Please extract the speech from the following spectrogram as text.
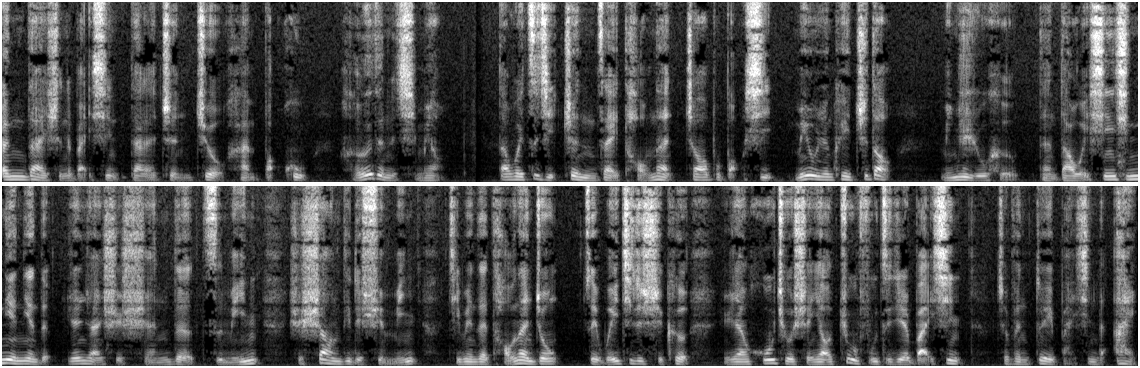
恩待神的百姓，带来拯救和保护，何等的奇妙！大卫自己正在逃难，朝不保夕，没有人可以知道明日如何。但大卫心心念念的仍然是神的子民，是上帝的选民。即便在逃难中最危机的时刻，仍然呼求神要祝福自己的百姓。这份对百姓的爱，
